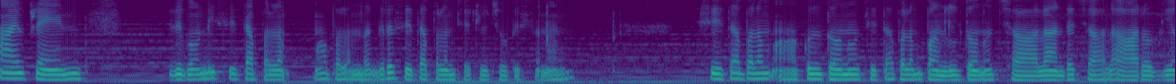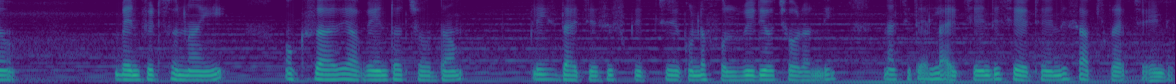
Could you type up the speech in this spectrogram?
హాయ్ ఫ్రెండ్స్. ఇదిగోండి సీతాఫలం. మా పొలం దగ్గర సీతాఫలం చెట్లు చూపిస్తున్నాను. సీతాఫలం ఆకులతోనూ సీతాఫలం పండ్లతోనూ చాలా అంటే చాలా ఆరోగ్యం బెనిఫిట్స్ ఉన్నాయి. ఒకసారి అవేంటో చూద్దాం. ప్లీజ్ దయచేసి స్కిప్ చేయకుండా ఫుల్ వీడియో చూడండి. నచ్చితే లైక్ చేయండి షేర్ చేయండి సబ్స్క్రైబ్ చేయండి.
